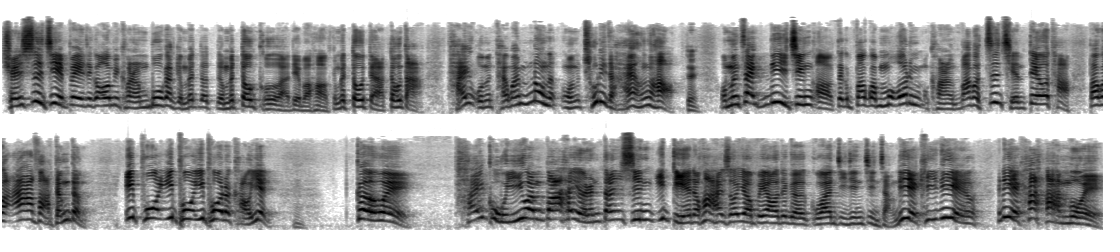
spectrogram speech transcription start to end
全世界被这个奥密克戎波个怎么都怎么都割啊，对吧？哈，怎么都打都打台，我们台湾弄的，我们处理的还很好。对，我们在历经啊，这个包括奥密克戎，包括之前 Delta，包括阿尔法等等，一波一波一波的考验。各位，台股一万八，还有人担心一跌的话，还说要不要这个国安基金进场？你也可以，你也你也看喊喂。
